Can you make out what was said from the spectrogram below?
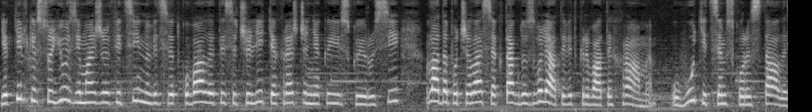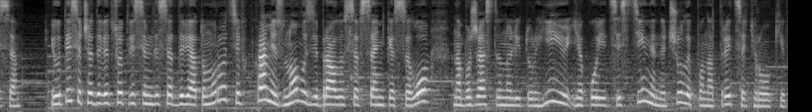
Як тільки в Союзі майже офіційно відсвяткували тисячоліття хрещення Київської Русі, влада почалася як так дозволяти відкривати храми. У Гуті цим скористалися. І у 1989 році в храмі знову зібралося всеньке село на божественну літургію, якої ці стіни не чули понад 30 років.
